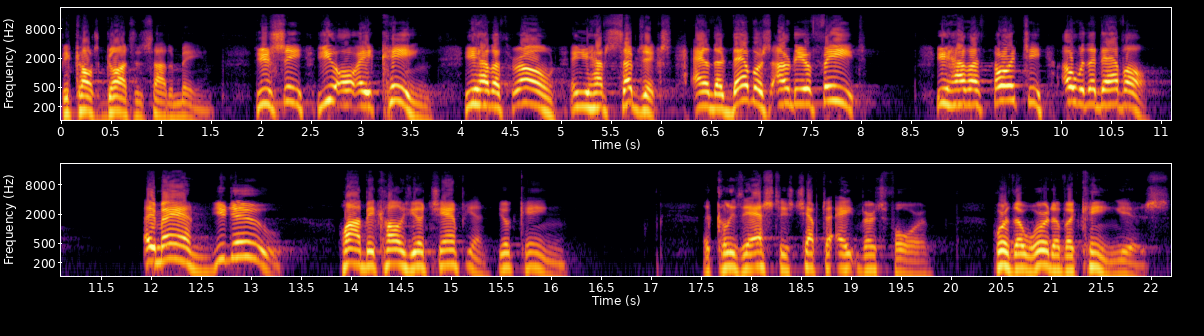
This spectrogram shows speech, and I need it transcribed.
because God's inside of me. You see, you are a king. You have a throne and you have subjects, and the devil's under your feet. You have authority over the devil. Amen. You do. Why? Because you're a champion, you're king. Ecclesiastes chapter 8, verse 4 where the word of a king is,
